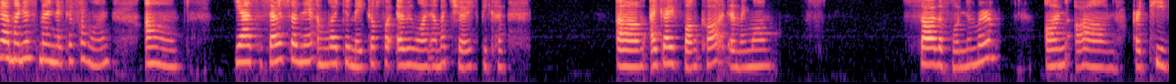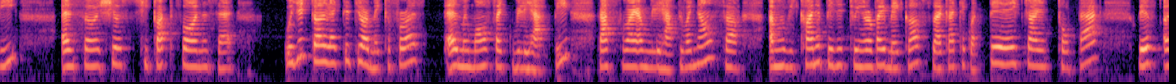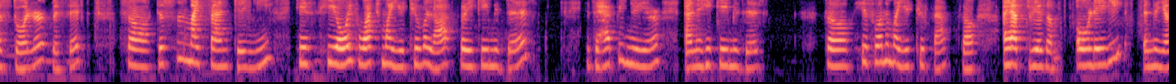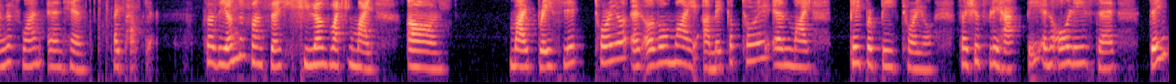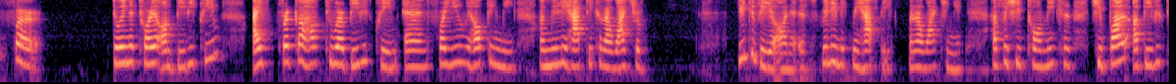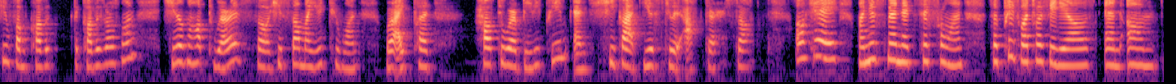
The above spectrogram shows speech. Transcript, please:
guys, my name is Nectar for one. Um, yeah, so Saturday Sunday I'm going to make up for everyone at my church because um I got a phone call and my mom saw the phone number on on our TV, and so she was she got the phone and said, "Would you like to do our makeup for us?" And my mom's like really happy. That's why I'm really happy right now. So I'm gonna be kind of busy doing all my makeup. So I gotta take my big giant tote bag with a stroller with it. So this is my friend gave me. He's he always watch my YouTube a lot, so he gave me this. It's a Happy New Year, and he gave me this. So he's one of my YouTube fans. So I have three of them: old lady, and the youngest one, and him, my pastor. So the youngest one said she loves watching my um my bracelet tutorial and also my uh, makeup tutorial and my paper bead tutorial. So she's really happy. And old said, thanks for doing a tutorial on BB cream. I forgot how to wear BB cream and for you helping me, I'm really happy because I watched your YouTube video on it. It's really make me happy when I'm watching it. That's what she told me because she bought a BB cream from Cover the CoverGirl one. She doesn't know how to wear it, so she saw my YouTube one where I put how to wear BB cream, and she got used to it after. So, okay, my is That's it for one. So please watch my videos. And um,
